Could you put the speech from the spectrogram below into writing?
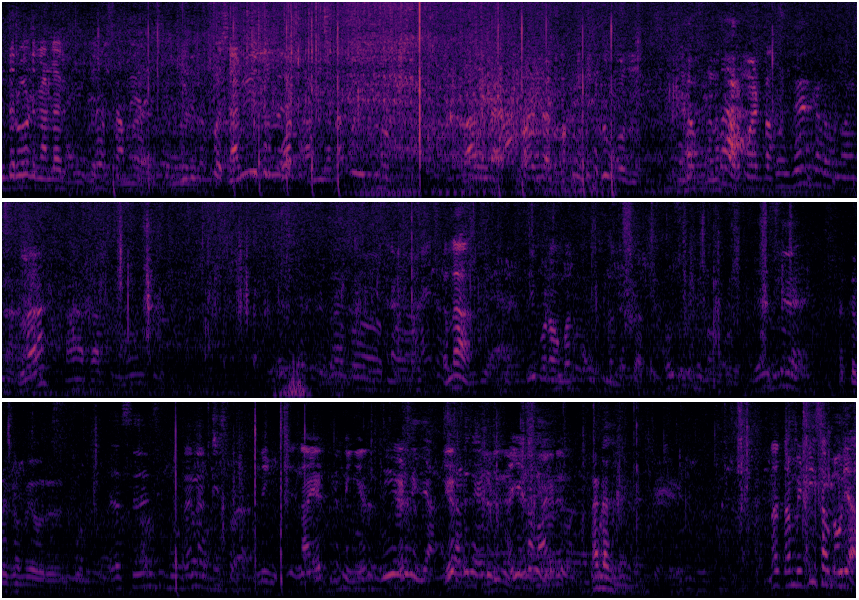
இந்த ரோடு நல்லா இருக்கு இது இப்போ சமீபத்தில் அங்கே தான் போயிருக்கோம் நீ சக்கரை கம்மியாக வருது. நான் தம்பி டீ சாப்பிட முடியா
